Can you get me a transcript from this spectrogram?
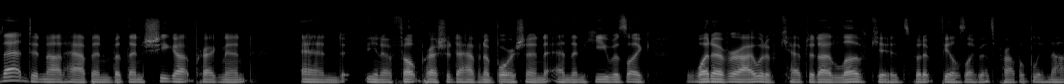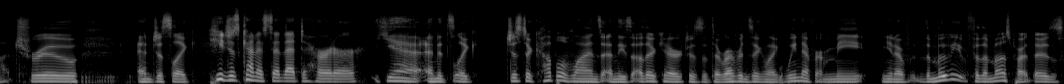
that did not happen, but then she got pregnant and, you know, felt pressured to have an abortion. And then he was like, whatever, I would have kept it. I love kids, but it feels like that's probably not true. And just like, He just kind of said that to hurt her. yeah, and it's like just a couple of lines, and these other characters that they're referencing, like we never meet. You know, the movie for the most part, there's,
